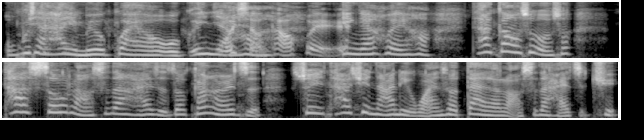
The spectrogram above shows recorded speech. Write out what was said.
我不晓得他有没有怪哦。我跟你讲，我想他会，应该会哈。他告诉我说，他收老师的孩子做干儿子，所以他去哪里玩的时候带着老师的孩子去。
